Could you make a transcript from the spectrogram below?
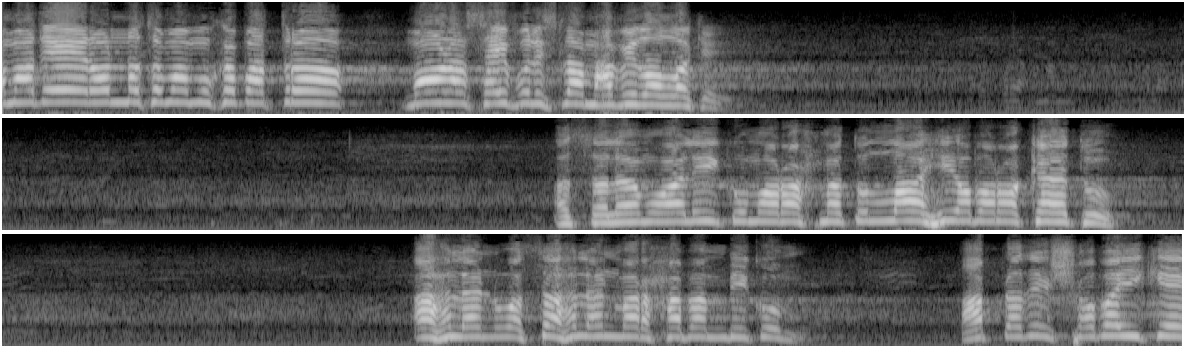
আমাদের অন্যতম মুখপাত্র মৌলানা সাইফুল ইসলাম হাফিজুল্লাহকে। আসসালামু আলাইকুম রহমতুল্লাহি ওবরাকাতু আহলান ওয়া সাহলান মারহাবাম বিকুম। আপনাদের সবাইকে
